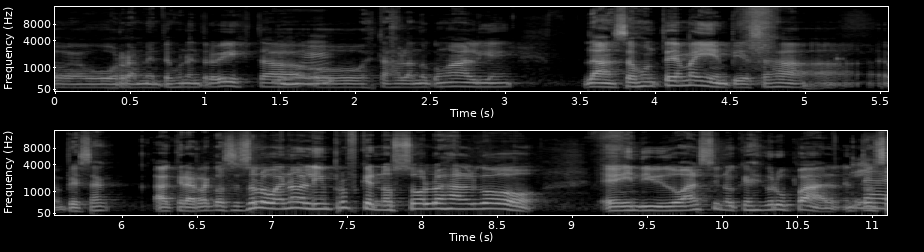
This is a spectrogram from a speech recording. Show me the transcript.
o, o realmente es una entrevista, o estás hablando con alguien, lanzas un tema y empiezas a, a- empiezas a crear la cosa. Eso es lo bueno del improv, que no solo es algo eh, individual, sino que es grupal. Entonces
